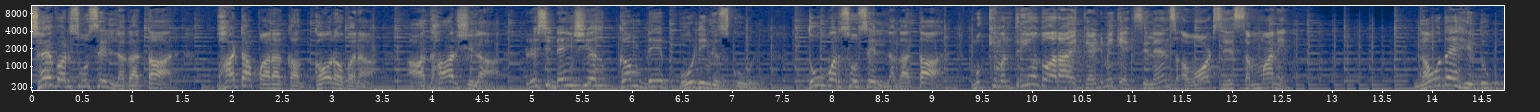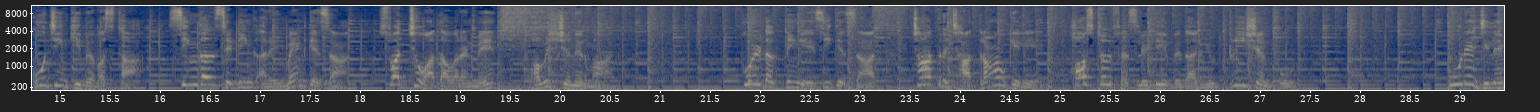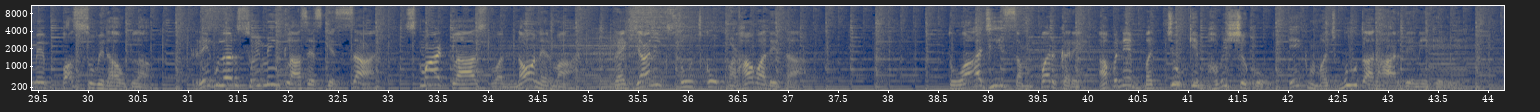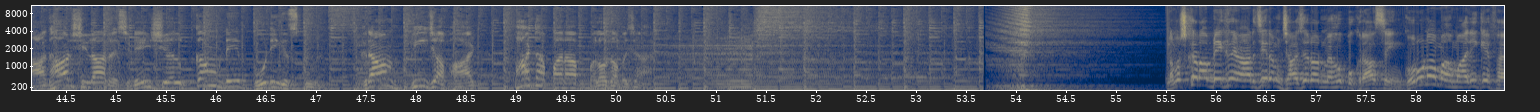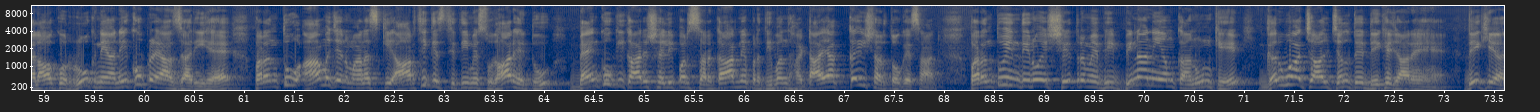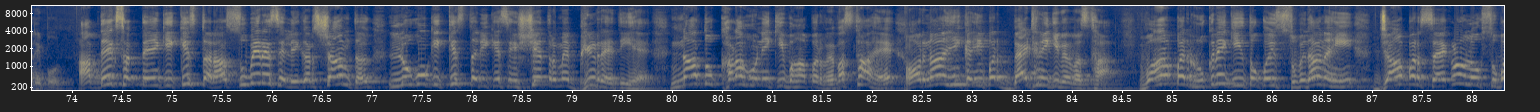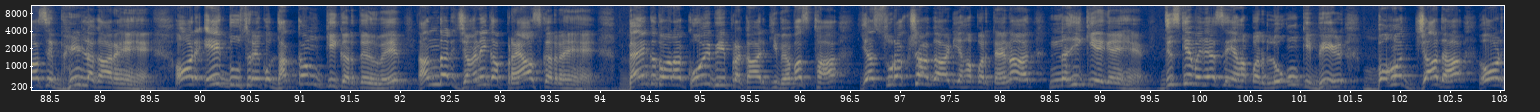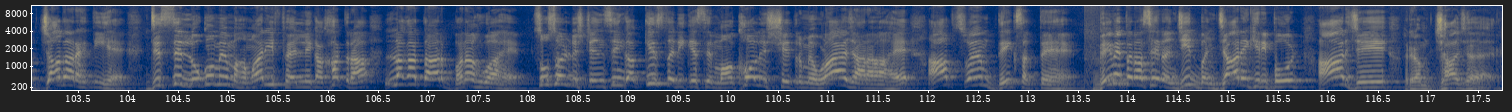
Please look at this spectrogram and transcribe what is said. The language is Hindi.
छह वर्षों से लगातार भाटापारा का गौरव बना। Aadharshila residential cum day boarding school दो वर्षों से लगातार मुख्यमंत्रियों द्वारा एकेडमिक एक्सीलेंस अवार्ड से सम्मानित। नवोदय हेतु कोचिंग की व्यवस्था सिंगल सिटिंग अरेंजमेंट के साथ स्वच्छ वातावरण में भविष्य निर्माण। फुल डक्टिंग एसी के साथ छात्र छात्राओं के लिए hostel facility with nutrition food पूरे ज़िले में बस सुविधा उपलब्ध। रेगुलर स्विमिंग क्लासेस के साथ स्मार्ट क्लास व नव निर्माण वैज्ञानिक सोच को बढ़ावा देता। तो आज ही संपर्क करें अपने बच्चों के भविष्य को एक मज़बूत आधार देने के लिए। Aadharshila residential cum day boarding school ग्राम बीजा भाट भाटापारा बलौदा बाज़ार नमस्कार, आप देख रहे हैं आरजे रम झाझर और मैं हूँ पुखराज सिंह। कोरोना महामारी के फैलाव को रोकने आने को प्रयास जारी है, परंतु आम जनमानस की आर्थिक स्थिति में सुधार हेतु बैंकों की कार्यशैली पर सरकार ने प्रतिबंध हटाया कई शर्तों के साथ। परंतु इन दिनों इस क्षेत्र में भी बिना नियम कानून के गरुआ चाल चलते देखे जा रहे हैं। देखिए रिपोर्ट। आप देख सकते हैं कि किस तरह सुबेरे से लेकर शाम तक लोगों की किस तरीके से इस क्षेत्र में भीड़ रहती है। ना तो खड़ा होने की वहाँ पर व्यवस्था है और ना ही कहीं पर बैठने की व्यवस्था। वहाँ पर रुकने की तो कोई सुविधा नहीं, जहाँ पर सैकड़ों लोग सुबह से भीड़ लगा रहे हैं और एक दूसरे को धक्का मुक्की करते हुए अंदर जाने का प्रयास कर रहे हैं। बैंक द्वारा कोई भी प्रकार की व्यवस्था या सुरक्षा गार्ड यहाँ पर तैनात नहीं किए गए हैं, जिसकी वजह से यहाँ पर लोगों की भीड़ बहुत ज़्यादा और ज़्यादा रहती है, जिससे लोगों में महामारी फैलने का खतरा लगातार बना हुआ है। सोशल डिस्टेंसिंग का किस तरीके से माहौल इस क्षेत्र में उड़ाया जा रहा है, आप स्वयं देख सकते हैं। बेमे तरह से रंजीत बंजारे की रिपोर्ट आरजे रमझाझर।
